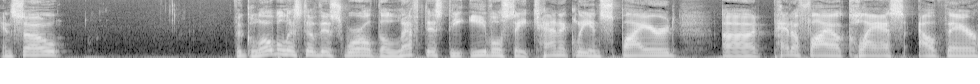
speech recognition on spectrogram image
And so, the globalist of this world, the leftist, the evil, satanically inspired uh, pedophile class out there,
